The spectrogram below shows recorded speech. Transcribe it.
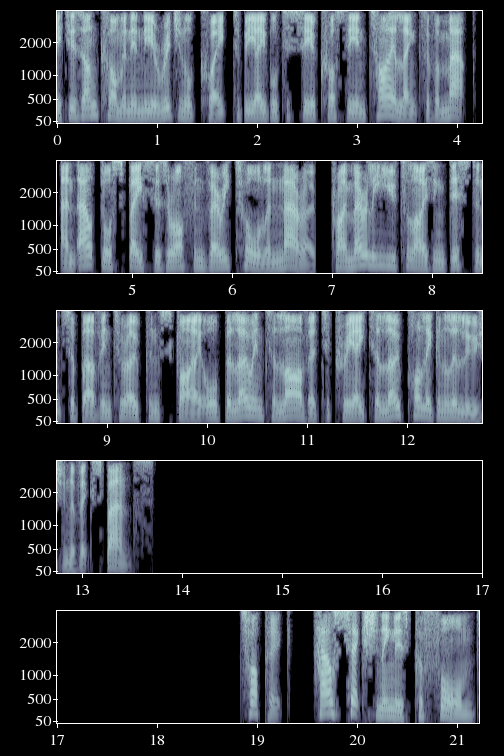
It is uncommon in the original Quake to be able to see across the entire length of a map, and outdoor spaces are often very tall and narrow, primarily utilizing distance above into open sky or below into lava to create a low polygonal illusion of expanse. How sectioning is performed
